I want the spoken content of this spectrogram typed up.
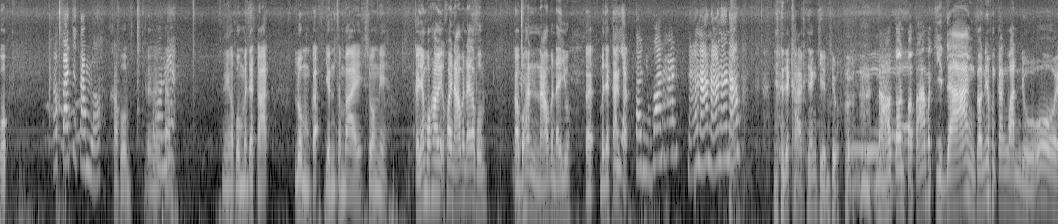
กบเอาป้าจะตำเหรอ ครับผมเดี๋ยวตก็อนตเนี้ยำนี่ครับผมบรรยากาศร่มกับเย็นสำบายช่วงนี้ก็ยังบ่ค่อยค่อยหนาวบันไดครับผมก็บ่ทันหนาวบันไดอยู่ ก็บรรยากาศเปีกัยกตอนอยู่บ้านท่านหนาวหนาวหนาวหนาวหนาวบรรยากาศก็ยังเขียนอยู่ หนาวตอนป้าป้ามากรีดยาง ตอนนี้มันกลางวันอยู่ โอ้ย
